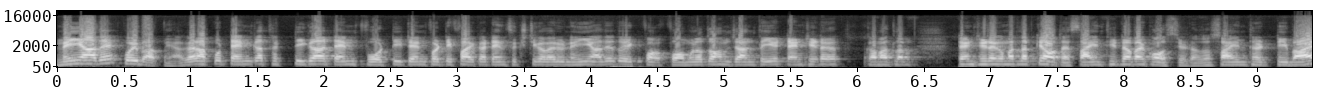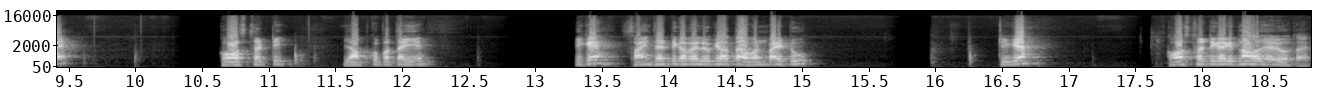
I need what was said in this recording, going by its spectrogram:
नहीं याद है? कोई बात नहीं। अगर आपको टेन का थर्टी का tan forty tan forty five का टेन सिक्सटी का वैल्यू नहीं याद है तो एक फॉर्मूला तो हम जानते हैं टेन थीटा का मतलब टेन थीटा का मतलब क्या होता है? Sine theta by cos theta तो sine thirty by cos thirty ये आपको पता ही है। ठीक है? साइन थर्टी का वैल्यू क्या होता है? वन बाई टू ठीक है? कॉस थर्टी का कितना वैल्यू होता है?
